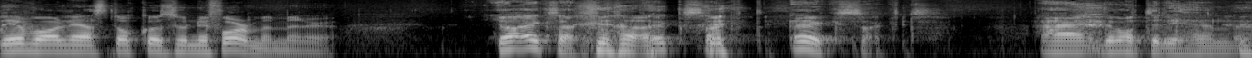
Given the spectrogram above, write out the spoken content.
det är vanliga Stockholmsuniformen menar du? Ja, exakt. Exakt. Exakt. Nej, det var inte det heller.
